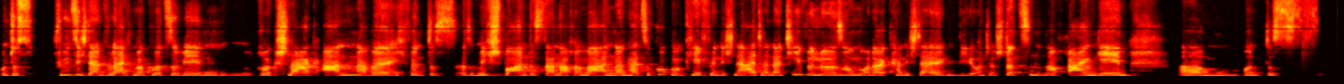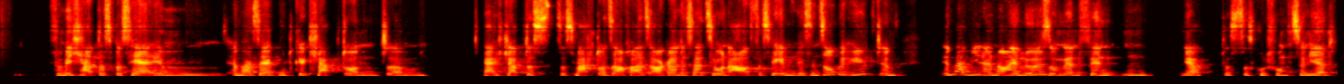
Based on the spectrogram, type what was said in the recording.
und das fühlt sich dann vielleicht mal kurz so wie ein Rückschlag an, aber ich finde das, also mich spornt es dann auch immer an, dann halt zu gucken, okay, finde ich eine alternative Lösung oder kann ich da irgendwie unterstützend noch reingehen? Ähm, und das für mich hat das bisher eben immer sehr gut geklappt und ähm, ja, ich glaube, das, das macht uns auch als Organisation aus, dass wir eben, wir sind so geübt im immer wieder neue Lösungen finden, ja, dass das gut funktioniert.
